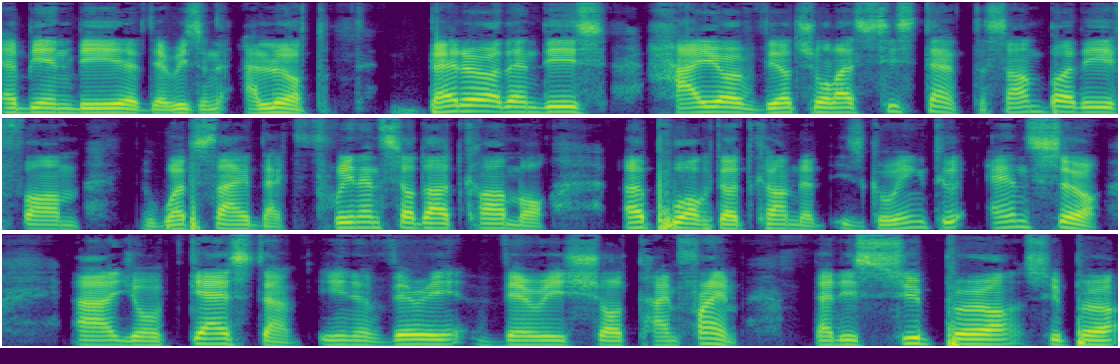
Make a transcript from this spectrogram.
Airbnb, if there is an alert. Better than this, hire a virtual assistant, somebody from the website like freelancer.com or upwork.com that is going to answer uh, your guest in a very, very short time frame. That is super, super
